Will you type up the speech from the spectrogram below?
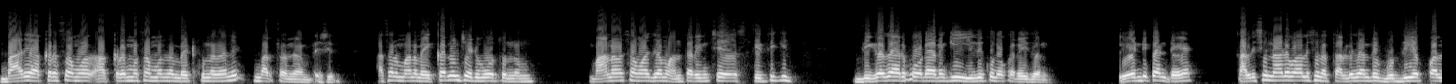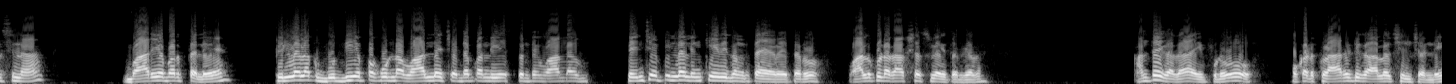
భార్య అక్రమ అక్రమ సంబంధం పెట్టుకున్నదని భర్తను చంపేసింది. అసలు మనం ఎక్కడి నుంచి ఎడిపోతున్నాం? మానవ సమాజం అంతరించే స్థితికి దిగజారిపోవడానికి ఇది కూడా ఒక రీజన్ ఏంటికంటే కలిసి నడవాల్సిన తల్లిదండ్రి బుద్ధి చెప్పాల్సిన భార్య భర్తలే పిల్లలకు బుద్ధి చెప్పకుండా వాళ్ళే చెడ్డ పనులు చేస్తుంటే వాళ్ళ పెంచే పిల్లలు ఇంకే విధంగా తయారవుతారు. వాళ్ళు కూడా రాక్షసులు అవుతారు కదా. అంతే కదా ఇప్పుడు ఒకటి క్లారిటీగా ఆలోచించండి.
